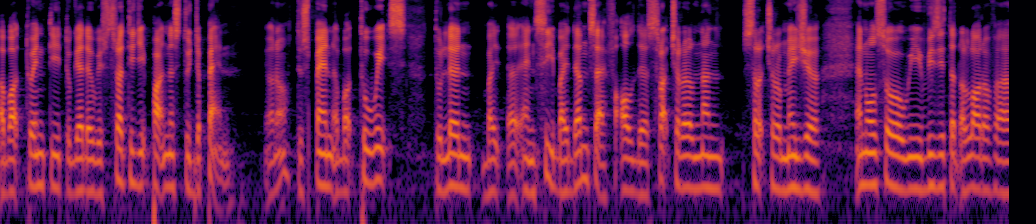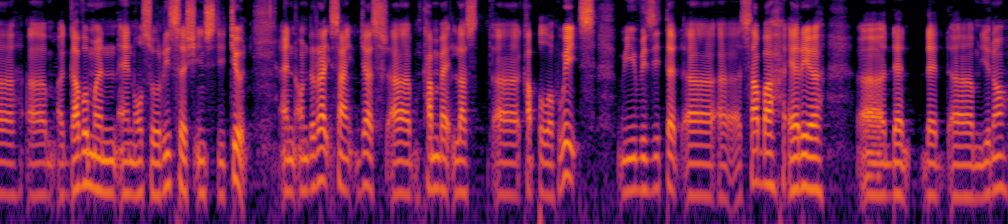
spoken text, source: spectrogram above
about 20 together with strategic partners to Japan, you know, to spend about two weeks to learn by uh, and see by themselves all the structural non structural measure. And also we visited a lot of uh, um, a government and also research institute. And on the right side just uh, come back last uh, couple of weeks we visited uh, Sabah area uh, that that um, you know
